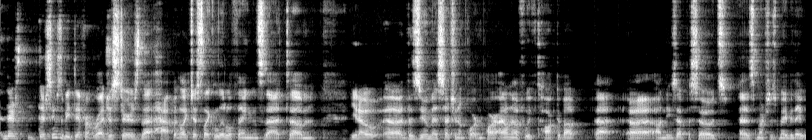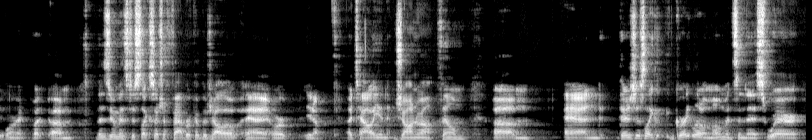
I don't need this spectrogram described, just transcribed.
And there's there seems to be different registers that happen, like just like little things that um, you know. Uh, the zoom is such an important part. I don't know if we've talked about that uh, on these episodes as much as maybe they warrant, but um, the zoom is just like such a fabric of the giallo uh, or you know Italian genre film. Um, and there's just like great little moments in this where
